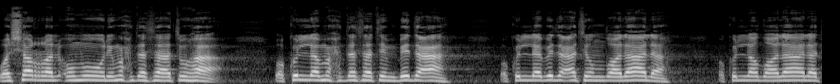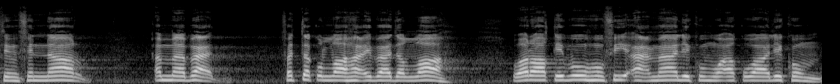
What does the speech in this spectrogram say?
وشر الأمور محدثاتها وكل محدثة بدعة وكل بدعة ضلالة وكل ضلالة في النار. أما بعد فاتقوا الله عباد الله وراقبوه في أعمالكم وأقوالكم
